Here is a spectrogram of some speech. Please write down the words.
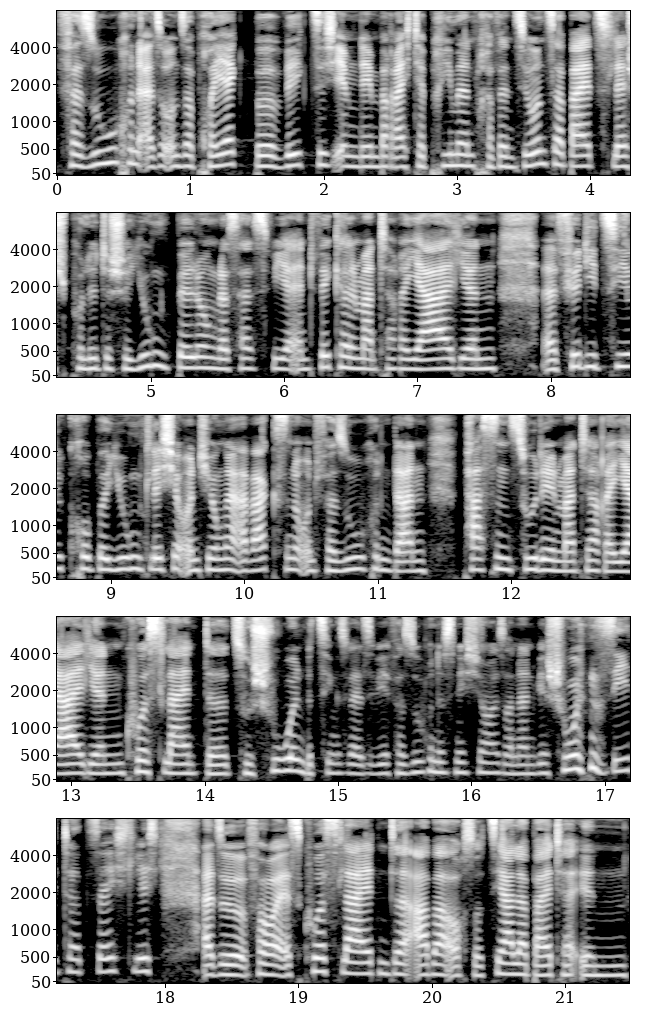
versuchen, also unser Projekt bewegt sich in dem Bereich der primären Präventionsarbeit slash politische Jugendbildung. Das heißt, wir entwickeln Materialien äh, für die Zielgruppe Jugendliche und junge Erwachsene und versuchen dann passend zu den Materialien Kursleitende zu schulen, beziehungsweise wir versuchen es nicht nur, sondern wir schulen sie tatsächlich. Also VHS-Kursleitende, aber auch SozialarbeiterInnen,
